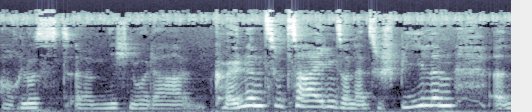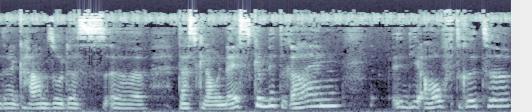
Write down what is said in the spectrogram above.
auch Lust, ähm, nicht nur da Können zu zeigen, sondern zu spielen. Und dann kam so das, das Clowneske mit rein in die Auftritte.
